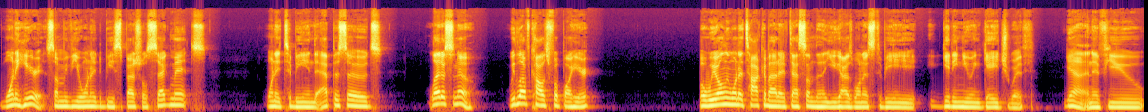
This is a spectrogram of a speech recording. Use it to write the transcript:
want to hear it. Some of you wanted to be special segments, want it to be in the episodes. Let us know. We love college football here. But we only want to talk about it if that's something that you guys want us to be getting you engaged with. Yeah, and if you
